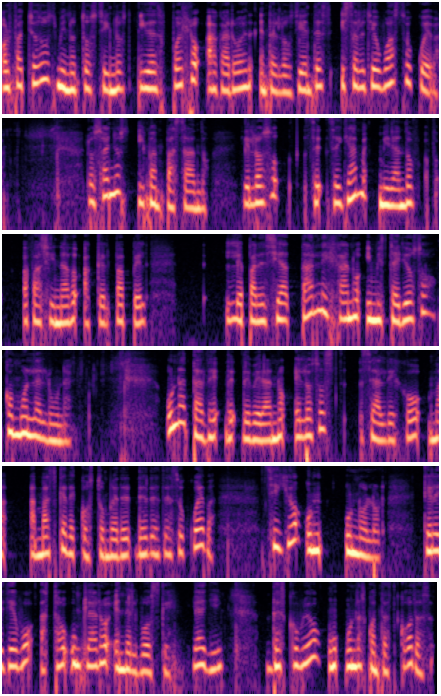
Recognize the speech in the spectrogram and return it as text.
olfateó sus minutos signos y después lo agarró entre los dientes y se lo llevó a su cueva. Los años iban pasando y el oso seguía mirando fascinado aquel papel. Le parecía tan lejano y misterioso como la luna. Una tarde de, verano, el oso se alejó a más que de costumbre desde su cueva. Siguió un, olor que le llevó hasta un claro en el bosque y allí descubrió unas cuantas cosas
